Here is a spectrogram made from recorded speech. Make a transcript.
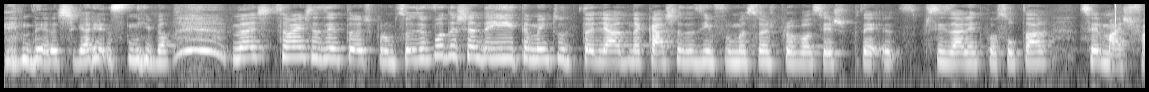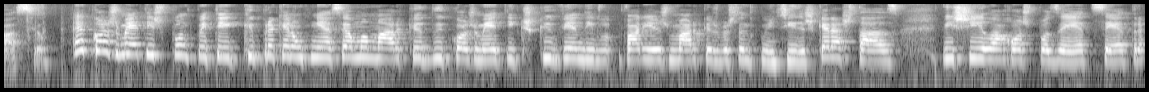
quem me dera chegar a esse nível. Mas são estas então as promoções. Eu vou deixando aí também tudo detalhado na caixa das informações para vocês, se precisarem de consultar, ser mais fácil. A Cosmetis.pt, que para quem não conhece é uma marca de cosméticos que vende várias marcas bastante conhecidas, quer a Stase, Vichy, La Roche-Posay, etc.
